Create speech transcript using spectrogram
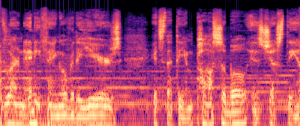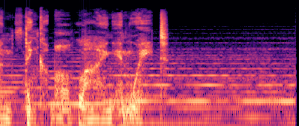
I've learned anything over the years, it's that the impossible is just the unthinkable lying in wait.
